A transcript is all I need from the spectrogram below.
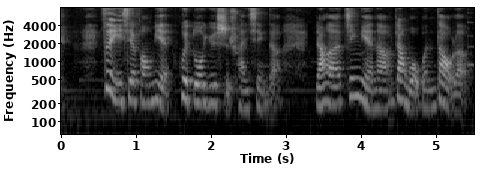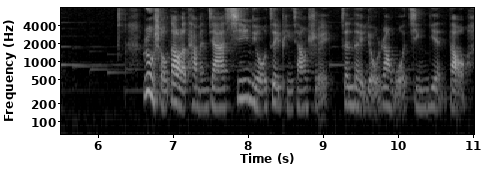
这一些方面会多于实穿性的。然而今年呢，让我闻到了，入手到了他们家犀牛这瓶香水，真的有让我惊艳到。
